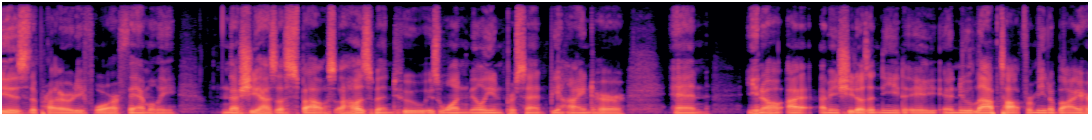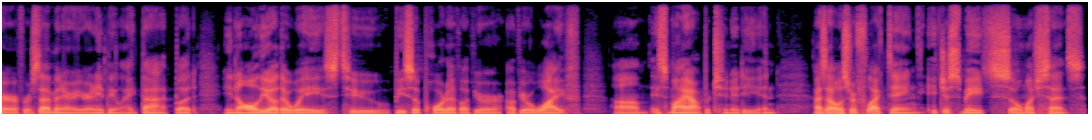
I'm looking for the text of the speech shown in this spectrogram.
is the priority for our family. And that she has a spouse, a husband who is 1 million percent behind her. And, you know, I, I mean, she doesn't need a, a new laptop for me to buy her for seminary or anything like that. But in all the other ways to be supportive of your, of your wife, um, it's my opportunity. And as I was reflecting, it just made so much sense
